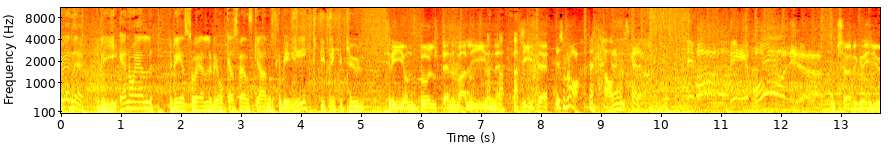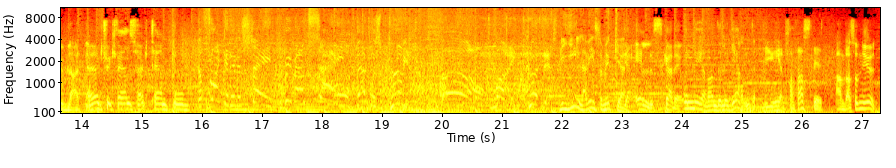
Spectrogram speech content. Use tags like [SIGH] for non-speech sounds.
Hockeyvänner, det blir NHL, det blir SHL, det blir Hockeyallsvenskan och det ska bli riktigt, riktigt kul. Trion Bulten, Wallin, [LAUGHS] Gide. Det är så bra. Ja. Jag älskar det. Det är mål! Det är mål ju! Och Södergren jublar. Hög frekvens, högt tempo. Deflected and a save! Rebound save! That was brilliant! Oh my goodness! Det gillar vi så mycket. Jag älskar det. En levande legend. Det är ju helt fantastiskt. Andas och njut.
